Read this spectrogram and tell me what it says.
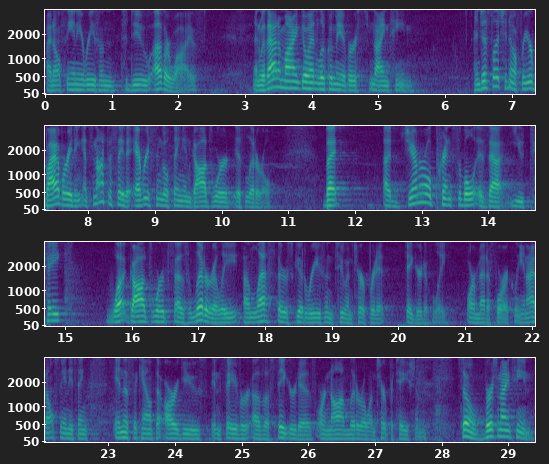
I don't see any reason to do otherwise. And with that in mind, go ahead and look with me at verse 19. And just to let you know, for your Bible reading, it's not to say that every single thing in God's Word is literal. But a general principle is that you take what God's Word says literally unless there's good reason to interpret it figuratively or metaphorically. And I don't see anything in this account that argues in favor of a figurative or non literal interpretation. So, verse 19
